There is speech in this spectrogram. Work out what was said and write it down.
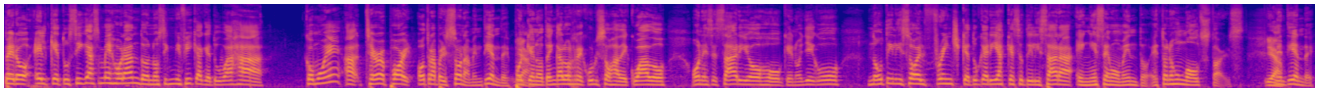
Pero el que tú sigas mejorando no significa que tú vas a, ¿cómo es? A tear apart otra persona, ¿me entiendes? Porque Yeah. no tenga los recursos adecuados o necesarios o que no llegó, no utilizó el fringe que tú querías que se utilizara en ese momento. Esto no es un All Stars. Yeah. ¿Me entiendes?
